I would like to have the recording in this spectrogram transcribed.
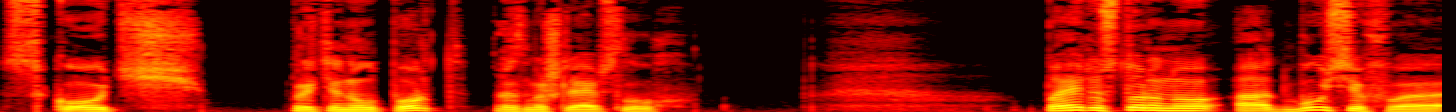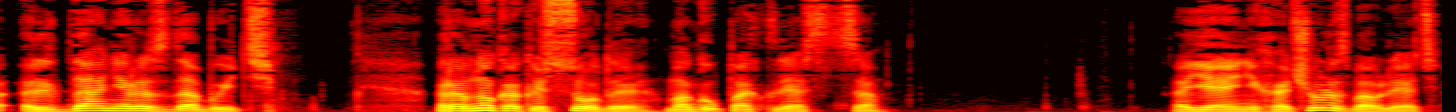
«Скотч», — протянул Порт, размышляя вслух. «По эту сторону от Бусифа льда не раздобыть, равно как и соды, могу поклясться». А я и не хочу разбавлять.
